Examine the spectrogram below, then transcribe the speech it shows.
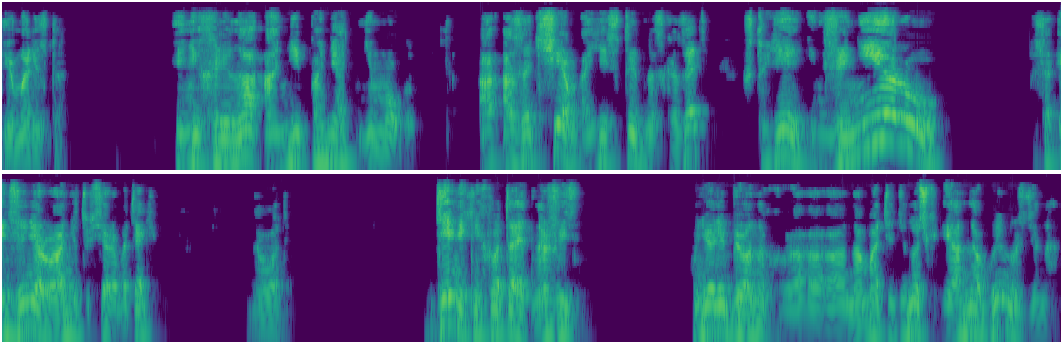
юмориста. И ни хрена они понять не могут. А, а зачем? А ей стыдно сказать, что ей инженеру, инженеру, а они-то все работяги, вот, денег не хватает на жизнь. У нее ребенок, а, а, она мать-одиночка, и она вынуждена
